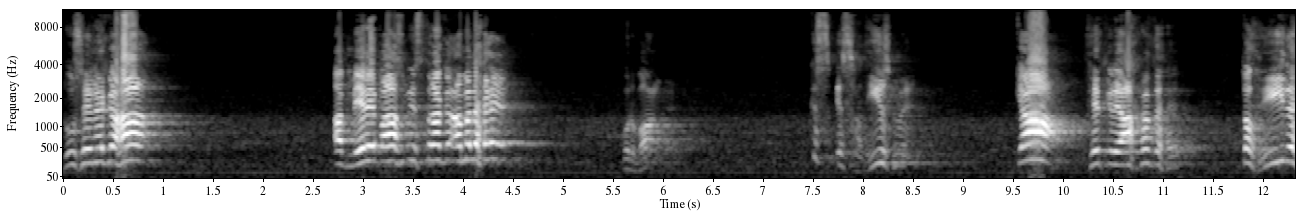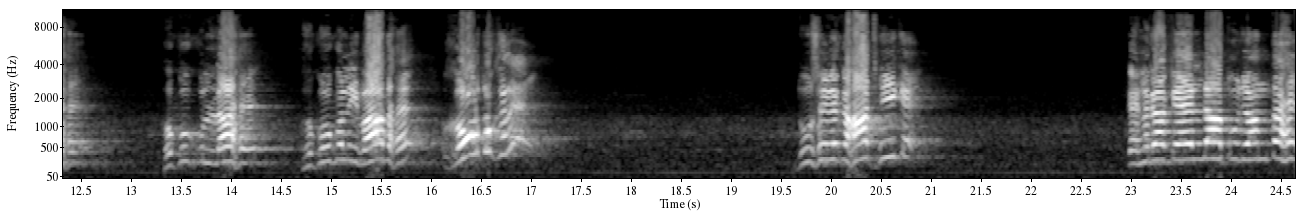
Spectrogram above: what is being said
دوسرے نے کہا، اب میرے پاس بھی اس طرح کا عمل ہے۔ قربان ہے کس اس حدیث میں کیا فکر آخرت ہے، توحید ہے، حقوق اللہ ہے، حقوق العباد ہے، غور تو کرے۔ دوسرے نے کہا، ٹھیک ہے۔ کہنے لگا کہ اللہ، تو جانتا ہے۔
